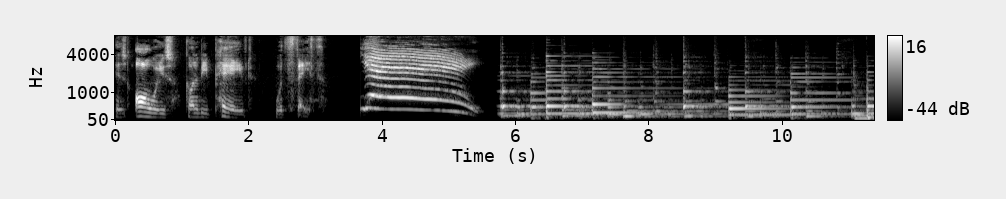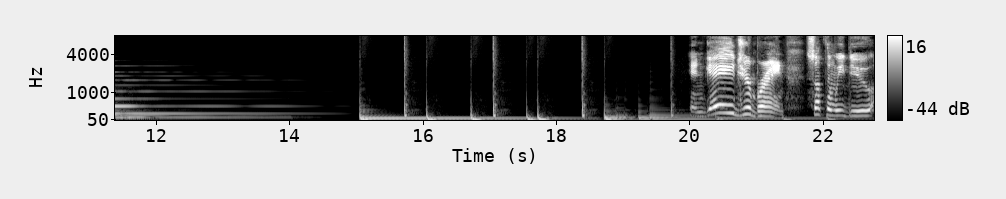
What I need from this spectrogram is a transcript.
is always going to be paved with faith. Yay! Engage your brain. Something we do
